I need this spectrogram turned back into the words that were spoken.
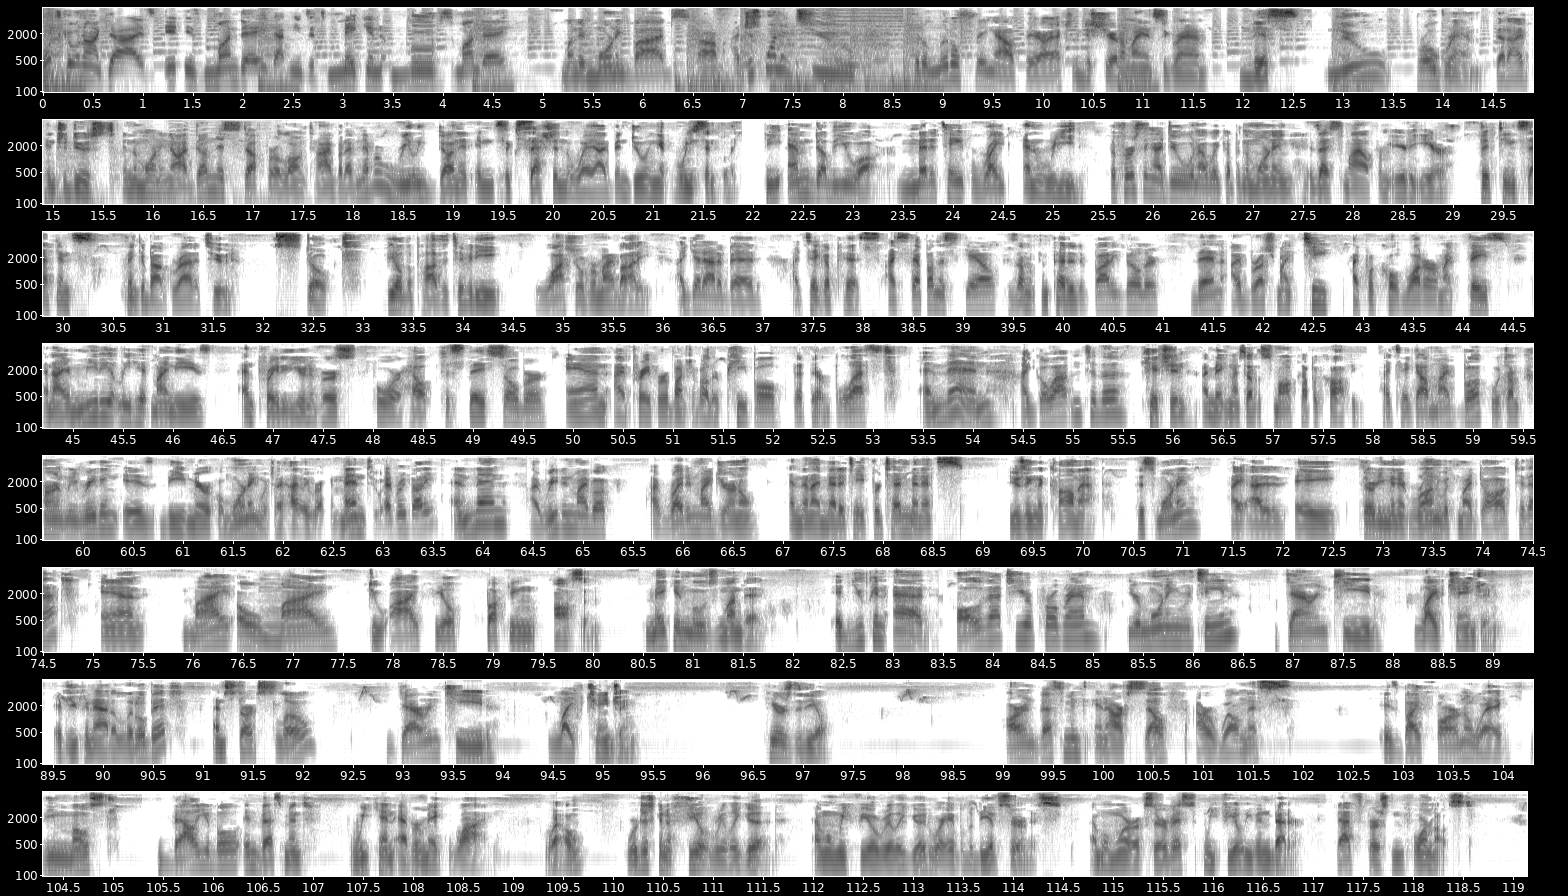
What's going on, guys? It is Monday. That means it's Making Moves Monday, Monday morning vibes. Um, I just wanted to put a little thing out there. I actually just shared on my Instagram this new program that I've introduced in the morning. Now, I've done this stuff for a long time, but I've never really done it in succession the way I've been doing it recently. The MWR Meditate, Write, and Read. The first thing I do when I wake up in the morning is I smile from ear to ear. 15 seconds, think about gratitude. Stoked. Feel the positivity wash over my body. I get out of bed. I take a piss. I step on the scale because I'm a competitive bodybuilder. Then I brush my teeth. I put cold water on my face and I immediately hit my knees and pray to the universe for help to stay sober. And I pray for a bunch of other people that they're blessed. And then I go out into the kitchen. I make myself a small cup of coffee. I take out my book, which I'm currently reading is The Miracle Morning, which I highly recommend to everybody. And then I read in my book. I write in my journal and then I meditate for 10 minutes using the Calm app. This morning, I added a 30 minute run with my dog to that. And my, oh my, do I feel fucking awesome. Making Moves Monday. If you can add all of that to your program, your morning routine, guaranteed life changing. If you can add a little bit and start slow, guaranteed life changing. Here's the deal. Our investment in ourself, our wellness, is by far and away the most valuable investment we can ever make. Why? Well, we're just going to feel really good. And when we feel really good, we're able to be of service. And when we're of service, we feel even better. That's first and foremost.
